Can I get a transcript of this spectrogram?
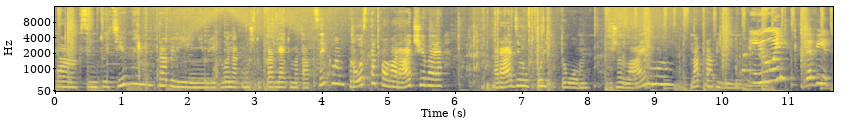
Так, с интуитивным управлением. Ребенок может управлять мотоциклом, просто поворачивая радиопультом в желаемом направлении. Юй. Давид.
